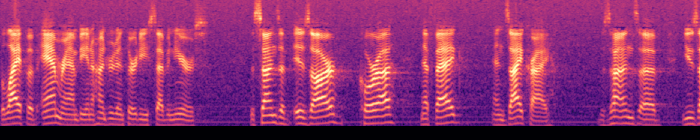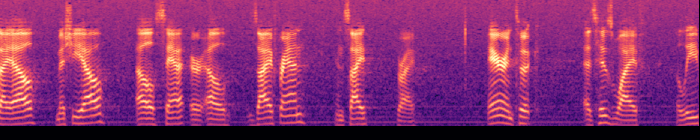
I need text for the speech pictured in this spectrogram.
the life of Amram being 137 years. The sons of Izhar, Korah, Nepheg, and Zichri. The sons of Uzziel, Mishael, El, or El Ziphan, and Sithri. Aaron took as his wife Eli,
